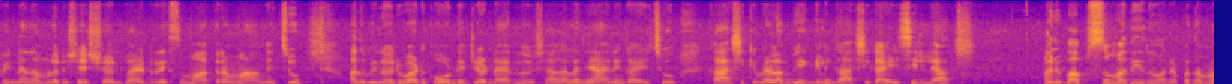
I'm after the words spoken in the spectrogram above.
പിന്നെ നമ്മളൊരു ഷെഷ്വാൻ ഫ്രൈഡ് റൈസ് മാത്രം വാങ്ങിച്ചു. അത് പിന്നെ ഒരുപാട് ക്വാണ്ടിറ്റി ഉണ്ടായിരുന്നു. പക്ഷെ അതെല്ലാം ഞാനും കഴിച്ചു. കാശിക്ക് വിളമ്പിയെങ്കിലും കാശി കഴിച്ചില്ല. ഒരു പപ്സ് മതി എന്ന് പറഞ്ഞു. അപ്പോൾ നമ്മൾ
